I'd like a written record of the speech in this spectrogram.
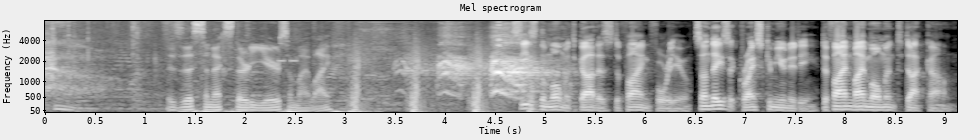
Is this the next 30 years of my life? Seize the moment God has defined for you. Sundays at Christ Community. DefineMyMoment.com.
